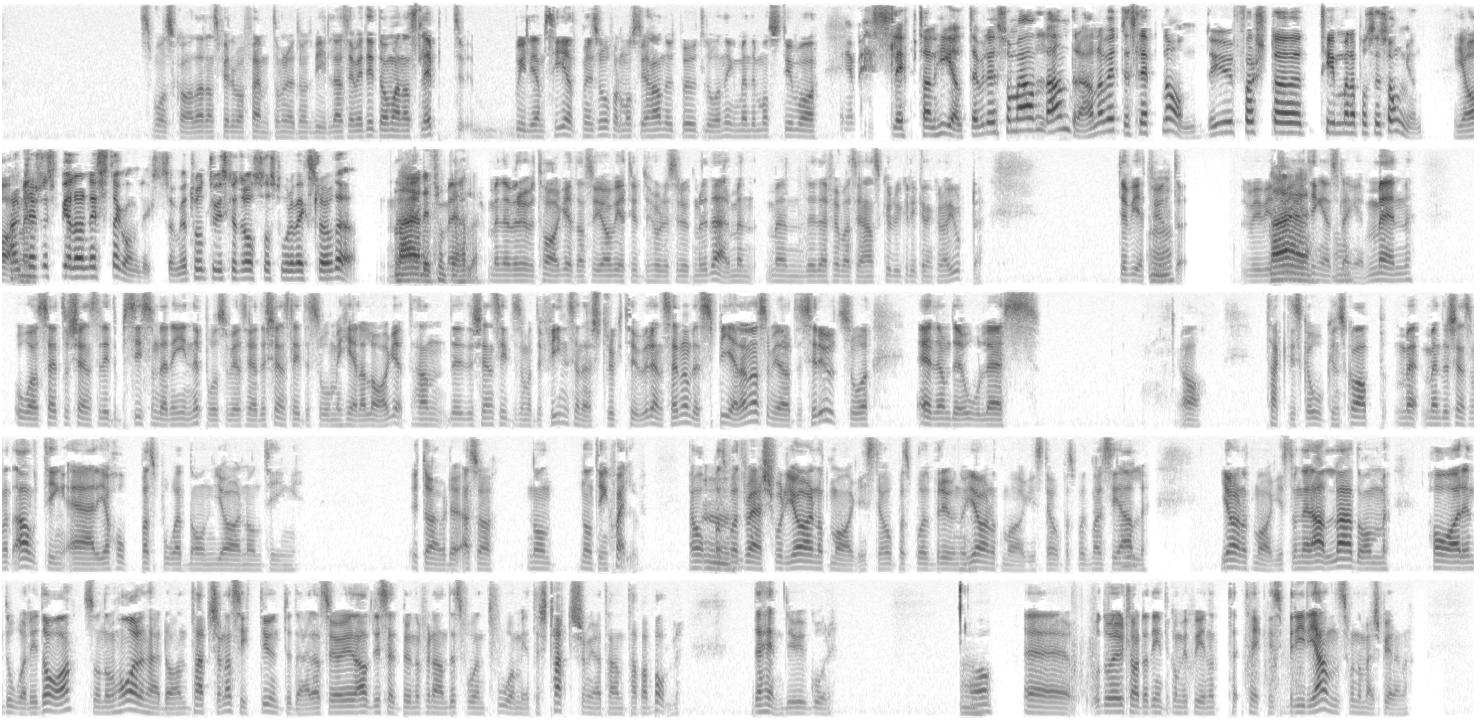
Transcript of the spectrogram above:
småskadad. Han spelade bara 15 minuter mot Villa. Så jag vet inte om han har släppt Williams helt, men i så fall måste ju han ut på utlåning. Men det måste ju vara... Släppt han helt? Det är väl som alla andra. Han har väl inte släppt någon. Det är ju första timmarna på säsongen. Ja, han men, kanske spelar nästa gång liksom. Jag tror inte vi ska dra så stora växlar av det. Nej, det tror inte men, jag heller. Men överhuvudtaget, alltså jag vet ju inte hur det ser ut med det där. Men, men det är därför jag bara säger han skulle ju lika gärna kunna ha gjort det. Det vet vi ju Mm. inte. Vi vet Nej, ju ingenting än så nej. länge. Men oavsett så känns det lite, precis som den är inne på, så vill jag säga, det känns lite så med hela laget. Han, det, det känns inte som att det finns den där strukturen. Sen om det är spelarna som gör att det ser ut så, eller om det är Oles, ja, taktiska okunskap. Men, men det känns som att allting är, jag hoppas på att någon gör någonting utöver det, alltså någon, någonting själv. Jag hoppas Mm. på att Rashford gör något magiskt. Jag hoppas på att Bruno gör något magiskt. Jag hoppas på att Martial gör något magiskt. Och när alla de har en dålig dag, som de har den här dagen, toucharna sitter ju inte där. Alltså jag har ju aldrig sett Bruno Fernandes få en två meters touch som gör att han tappar boll. Det hände ju igår. Mm. Ja. Eh, och då är det klart att det inte kommer ske något te- teknisk briljans från de här spelarna.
